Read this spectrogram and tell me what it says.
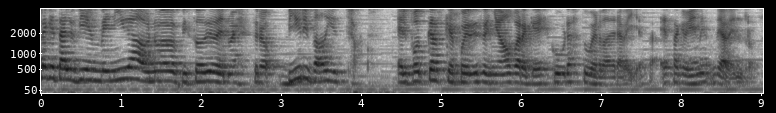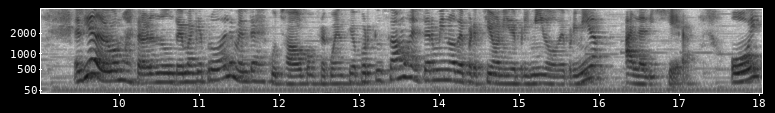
Hola, ¿qué tal? Bienvenida a un nuevo episodio de nuestro Beauty Value Talks, el podcast que fue diseñado para que descubras tu verdadera belleza, esa que viene de adentro. El día de hoy vamos a estar hablando de un tema que probablemente has escuchado con frecuencia porque usamos el término depresión y deprimido o deprimida a la ligera. Hoy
